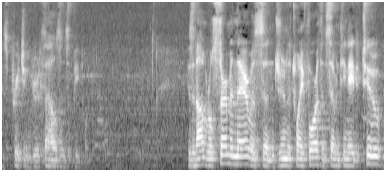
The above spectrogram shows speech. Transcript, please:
His preaching drew thousands of people. His inaugural sermon there was on June the 24th in 1782,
